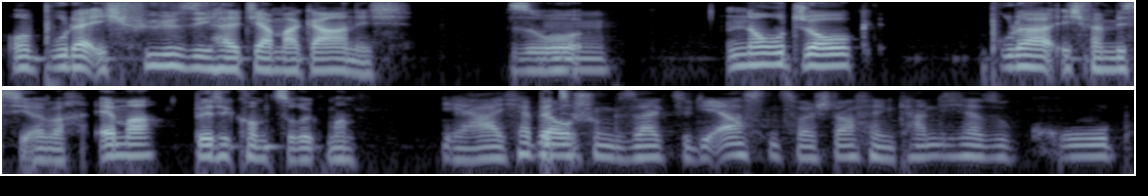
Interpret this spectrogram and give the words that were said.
Und Bruder, ich fühle sie halt ja mal gar nicht. So, Mhm. no joke. Bruder, ich vermisse sie einfach. Emma, bitte komm zurück, Mann. Ja, ich habe ja auch schon gesagt, so die ersten zwei Staffeln kannte ich ja so grob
